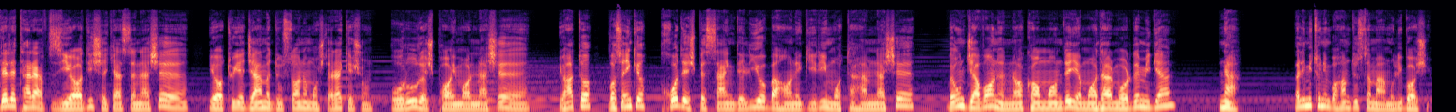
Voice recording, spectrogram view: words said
دل طرف زیادی شکسته نشه یا توی جمع دوستان مشترکشون غرورش پایمال نشه یا حتی واسه اینکه خودش به سنگدلی و بهانهگیری متهم نشه به اون جوان ناکام مانده مادر مرده میگن نه. ولی می‌تونیم با هم دوست معمولی باشیم.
